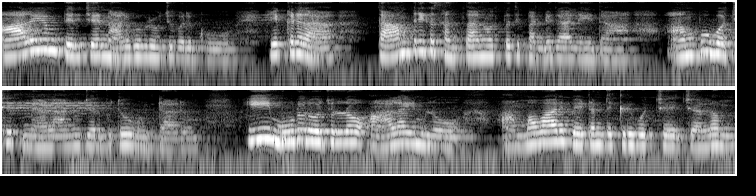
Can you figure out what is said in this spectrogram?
ఆలయం తెరిచే నాలుగవ రోజు వరకు ఇక్కడ తాంత్రిక సంతానోత్పత్తి పండుగ లేదా అంబుబచి మేళాను జరుపుతూ ఉంటారు. ఈ మూడు రోజుల్లో ఆలయంలో అమ్మవారి పీఠం దగ్గర వచ్చే జలం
